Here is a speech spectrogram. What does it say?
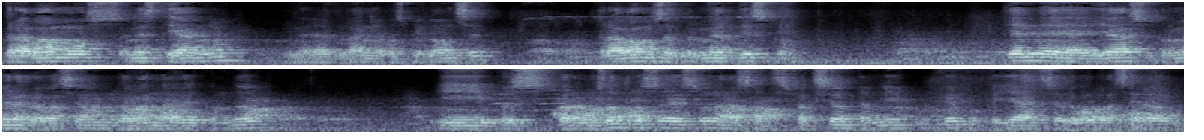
grabamos en este año, en el año 2011, grabamos el primer disco. Tiene ya su primera grabación la banda Red Condor y pues para nosotros es una satisfacción también, ¿por qué? Porque ya se logró hacer algo.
